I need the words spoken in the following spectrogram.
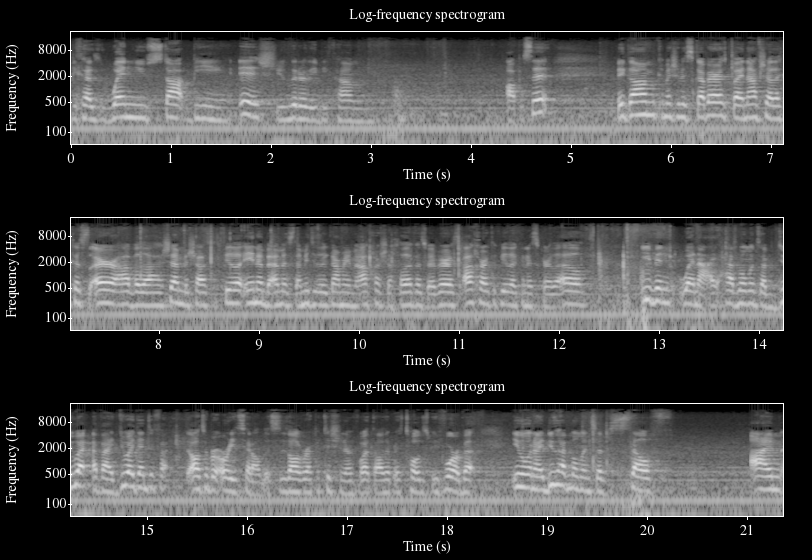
because when you stop being ish, you literally become opposite. Even when I have moments of do I, if I do identify, the Alter already said all this. This is all repetition of what the Alter told us before. But even when I do have moments of self I'm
